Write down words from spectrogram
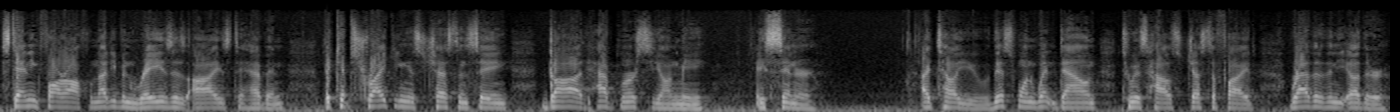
standing far off, will not even raise his eyes to heaven, but kept striking his chest and saying, God, have mercy on me, a sinner. I tell you, this one went down to his house justified rather than the other,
